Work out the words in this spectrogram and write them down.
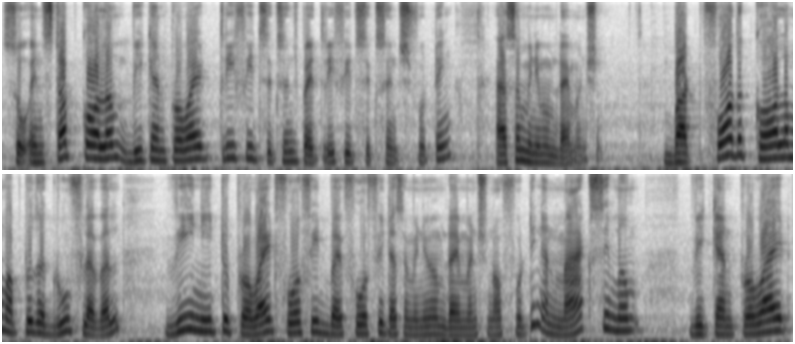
So in stub column, we can provide 3 feet 6 inch by 3 feet 6 inch footing as a minimum dimension. But for the column up to the groove level, we need to provide 4 feet by 4 feet as a minimum dimension of footing and maximum we can provide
